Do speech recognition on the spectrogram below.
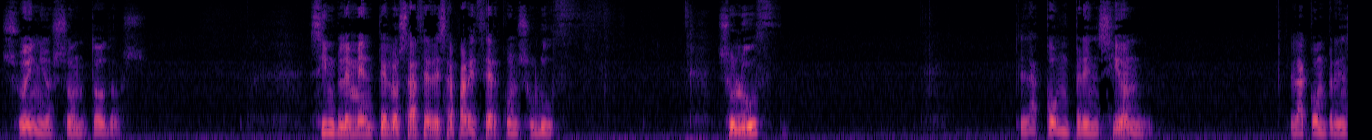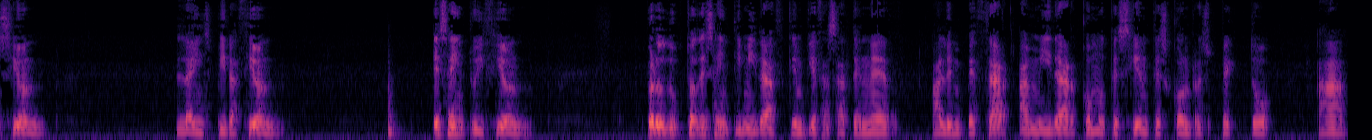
Sueños son todos. Simplemente los hace desaparecer con su luz. Su luz, la comprensión, la comprensión, la inspiración, esa intuición, producto de esa intimidad que empiezas a tener al empezar a mirar cómo te sientes con respecto a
